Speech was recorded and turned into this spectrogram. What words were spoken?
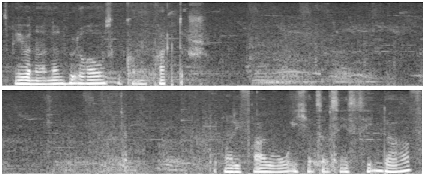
Jetzt bin ich über einer anderen Höhle rausgekommen. Praktisch. Mal die Frage, wo ich jetzt als nächstes hin darf.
